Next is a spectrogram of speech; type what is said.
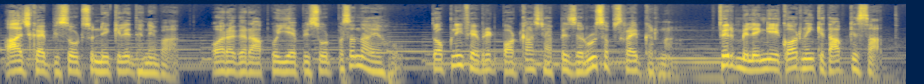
आज का एपिसोड सुनने के लिए धन्यवाद। और अगर आपको ये एपिसोड पसंद आया हो तो अपनी फेवरेट पॉडकास्ट ऐप पे ज़रूर सब्सक्राइब करना। फिर मिलेंगे एक और नई किताब के साथ।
